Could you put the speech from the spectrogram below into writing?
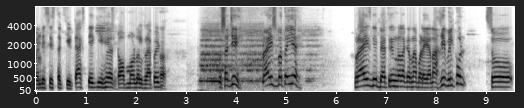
26 तक की टैक्स पे की है टॉप मॉडल रैपिड हाँ। तो सर जी प्राइस बताइए। प्राइस भी बेहतरीन वाला करना पड़ेगा ना। जी बिल्कुल। सो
